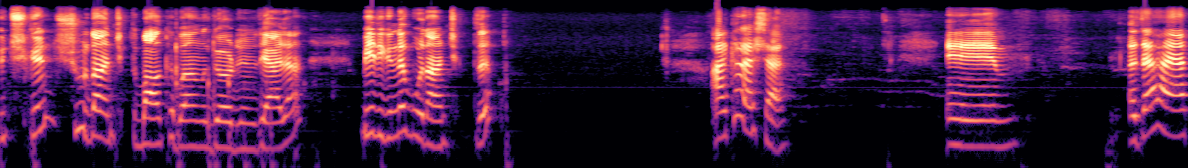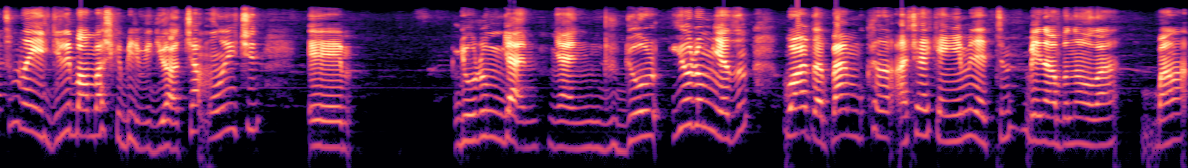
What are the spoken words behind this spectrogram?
3 gün şuradan çıktı bal kabağını gördüğünüz yerden. Bir günde buradan çıktı. Arkadaşlar ee, özel hayatımla ilgili bambaşka bir video atacağım. Onun için ee, yorum gel yani yor, yorum yazın. Bu arada ben bu kanalı açarken yemin ettim beni abone olan bana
